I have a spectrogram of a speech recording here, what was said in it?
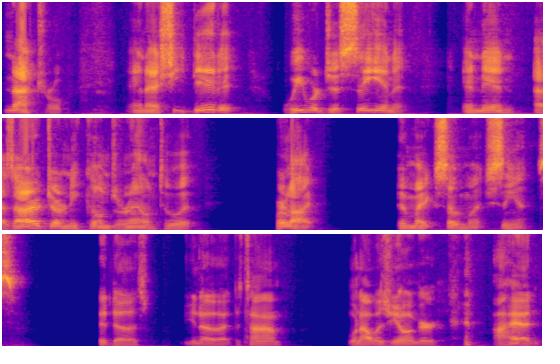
natural. And as she did it, we were just seeing it. And then as our journey comes around to it, we're like, it makes so much sense. It does. You know, at the time when I was younger, I had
